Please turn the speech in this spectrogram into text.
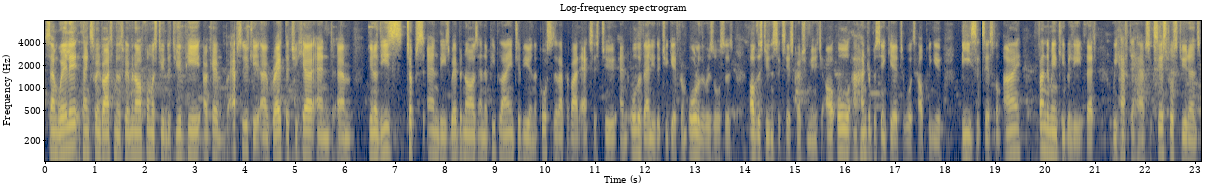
Samuele, thanks for inviting me to this webinar. Former student at UP. Okay, absolutely. Uh, great that you're here. And um, you know, these tips and these webinars and the people I interview and the courses that I provide access to and all the value that you get from all of the resources of the student success coach community are all 100% geared towards helping you be successful. I fundamentally believe that we have to have successful students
